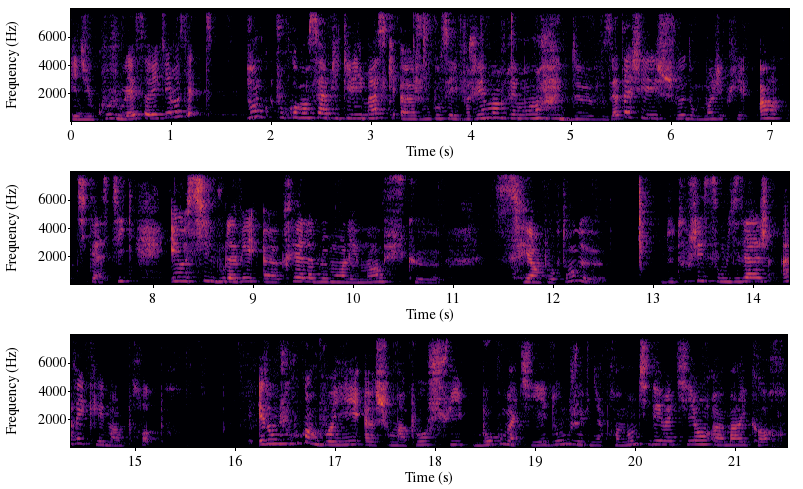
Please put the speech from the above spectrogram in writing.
Et du coup, je vous laisse avec les recettes. Commencer à appliquer les masques, je vous conseille vraiment vraiment de vous attacher les cheveux. Donc moi j'ai pris un petit élastique et aussi de vous laver préalablement les mains puisque c'est important de de toucher son visage avec les mains propres. Et donc du coup comme vous voyez euh, sur ma peau je suis beaucoup maquillée donc je vais venir prendre mon petit démaquillant euh, Marie Corps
